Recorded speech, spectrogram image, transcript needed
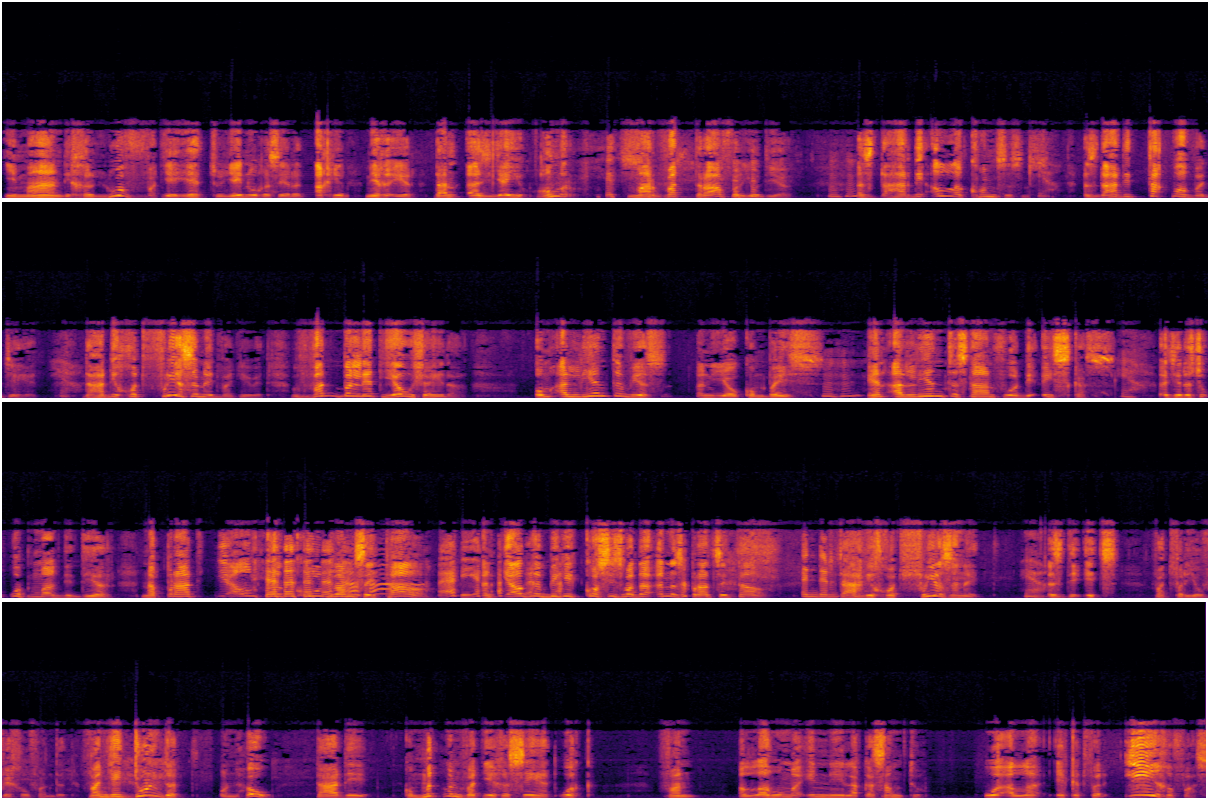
iman, die geloof wat jy het, so jy nou gesê het 8 uur, 9 uur, dan is jy honger. Yes. Maar wat dra vir jou deur? Is daardie alle consciousness. Ja. Is daardie takwa wat jy het. Ja. Daardie godvreesenheid wat jy weet. Wat belet jou Shahida om alleen te wees in jou kombuis Mhm. en alleen te staan voor die yskas? Ja. As jy dit so oopmaak die deur, dan praat elke koeldrank sy taal. Ja. En elke bietjie kossies wat daarin is, praat sy taal. Inderdaad. Daardie godvreesenheid Ja. is die iets wat vir jou weghou van dit. Want jy doen dit, onthou daardie kommitment wat jy gesê het ook van Allahumma inni lakasamtu. O Allah, ek het vir U gevas.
